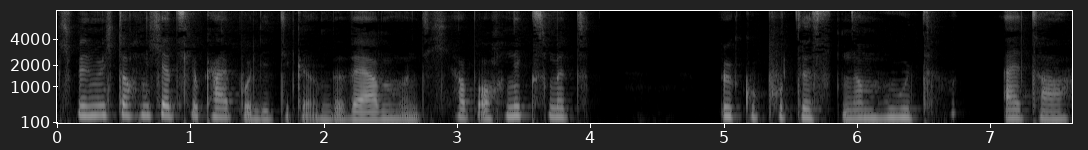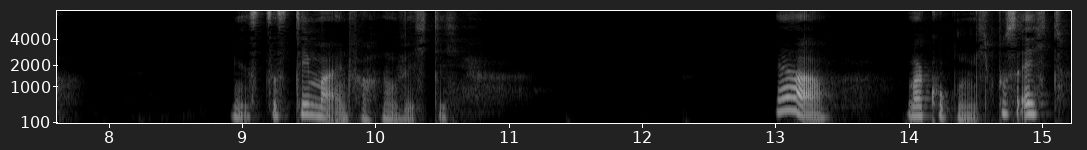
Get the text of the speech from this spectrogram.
Ich will mich doch nicht als Lokalpolitikerin bewerben und ich habe auch nichts mit Ökoprotisten am Hut. Alter, mir ist das Thema einfach nur wichtig. Ja, mal gucken. Ich muss echt,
